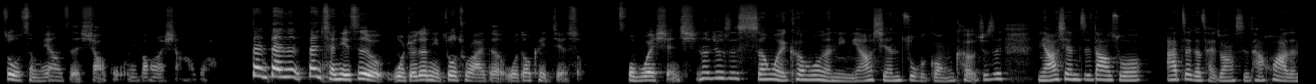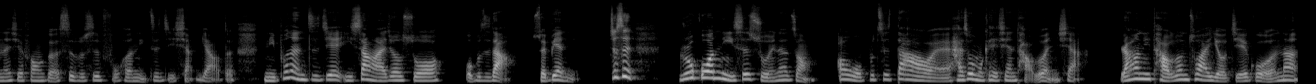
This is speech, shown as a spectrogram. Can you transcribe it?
做什么样子的效果，你帮我想好不好？但但是但前提是，我觉得你做出来的我都可以接受，我不会嫌弃。那就是身为客户的你，你要先做功课，就是你要先知道说啊，这个彩妆师他画的那些风格是不是符合你自己想要的？你不能直接一上来就说我不知道，随便你。就是如果你是属于那种哦，我不知道，哎，还是我们可以先讨论一下，然后你讨论出来有结果，那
